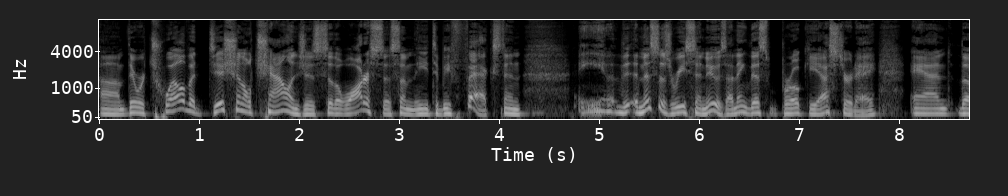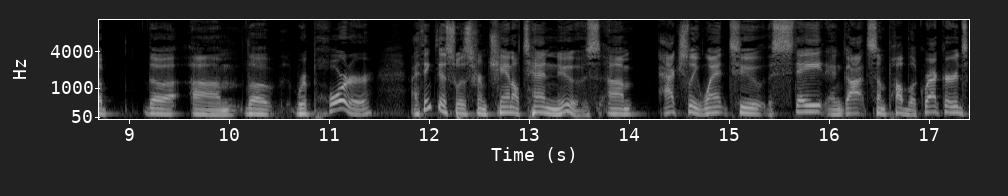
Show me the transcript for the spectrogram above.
um, there were twelve additional challenges to the water system that need to be fixed, and you know, th- and this is recent news. I think this broke yesterday, and the the um, the reporter, I think this was from Channel 10 News, um, actually went to the state and got some public records,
